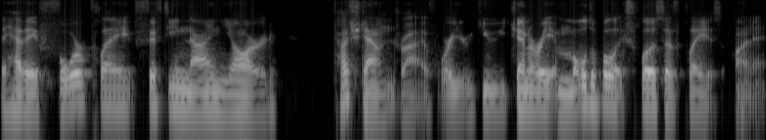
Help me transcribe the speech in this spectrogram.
They have a four play, 59 yard touchdown drive where you, you generate multiple explosive plays on it.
